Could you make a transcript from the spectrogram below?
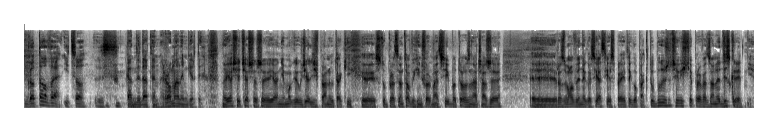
gotowe i co z kandydatem Romanem Giertychem? No ja się cieszę, że ja nie mogę udzielić panu takich stuprocentowych informacji, bo to oznacza, że rozmowy, negocjacje w sprawie tego paktu były rzeczywiście prowadzone dyskretnie.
